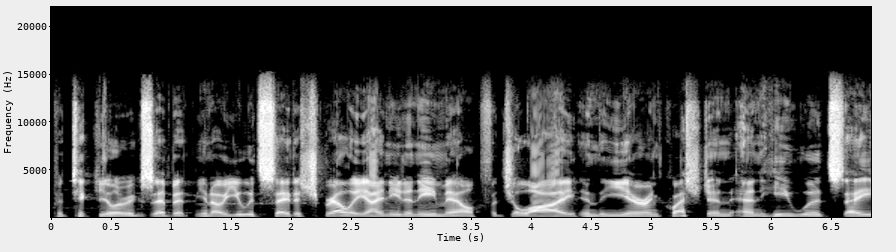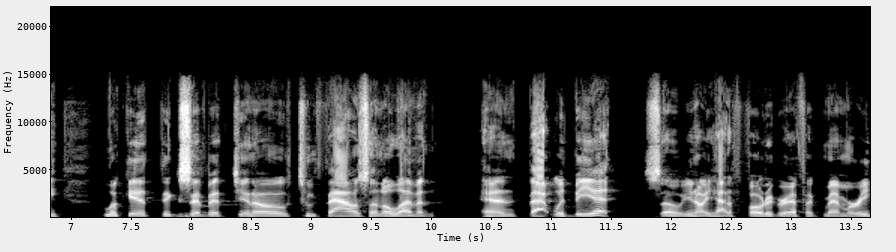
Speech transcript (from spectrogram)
particular exhibit, you know, you would say to Shkreli, I need an email for July in the year in question. And he would say, look at exhibit, you know, 2011. And that would be it. So, you know, he had a photographic memory.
